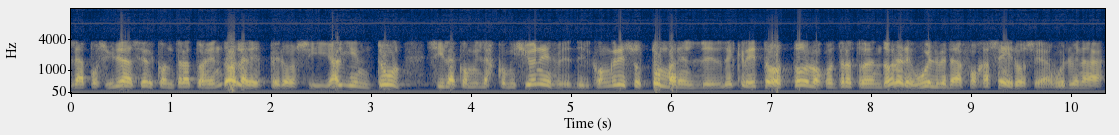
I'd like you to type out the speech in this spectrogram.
la posibilidad de hacer contratos en dólares, pero si alguien si la, las comisiones del Congreso toman el, decreto, todos los contratos en dólares vuelven a foja cero, o sea, vuelven a,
